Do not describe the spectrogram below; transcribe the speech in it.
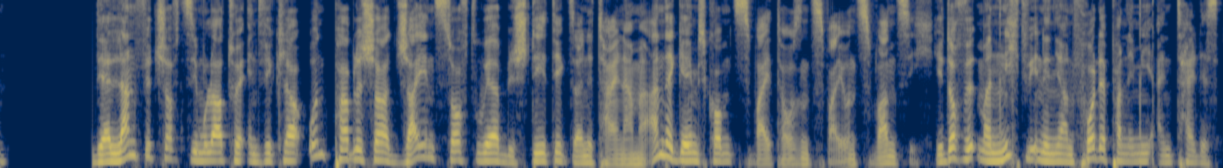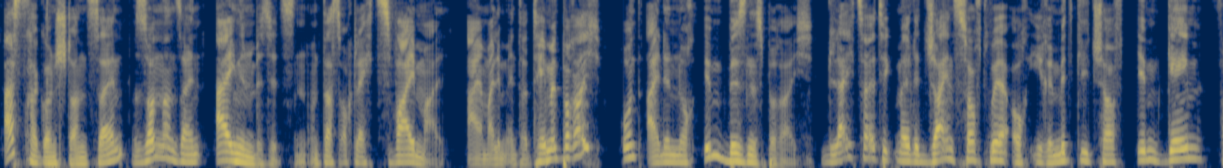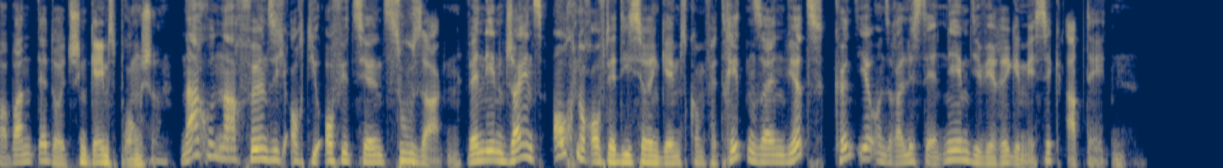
Der Landwirtschaftssimulator-Entwickler und Publisher Giant Software bestätigt seine Teilnahme an der Gamescom 2022. Jedoch wird man nicht wie in den Jahren vor der Pandemie ein Teil des Astragon-Stands sein, sondern seinen eigenen besitzen und das auch gleich zweimal. Einmal im Entertainment-Bereich und einen noch im Business-Bereich. Gleichzeitig meldet Giant Software auch ihre Mitgliedschaft im Game Verband der deutschen Games-Branche. Nach und nach füllen sich auch die offiziellen Zusagen. Wenn neben Giants auch noch auf der diesjährigen Gamescom vertreten sein wird, könnt ihr unserer Liste entnehmen, die wir regelmäßig updaten.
